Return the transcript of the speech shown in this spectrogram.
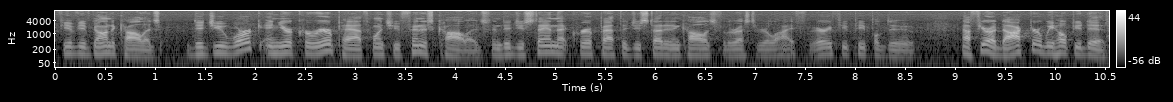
A few of you have gone to college. Did you work in your career path once you finished college? And did you stay in that career path that you studied in college for the rest of your life? Very few people do. Now, if you're a doctor, we hope you did.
